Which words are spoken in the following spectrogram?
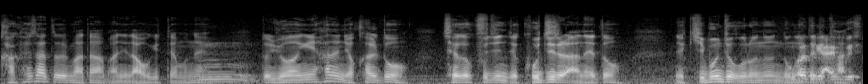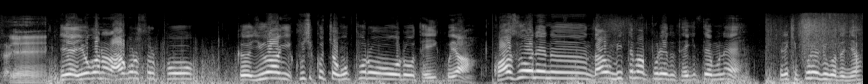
각 회사들마다 많이 나오기 때문에 음. 또 유황이 하는 역할도 제가 굳이 이제 고지를 안 해도 이제 기본적으로는 농가들이 농가들이 알고 다 계시다. 예, 예, 요거는 아그로솔포 그 유황이 99.5%로 돼 있고요. 과수원에는 나무 밑에만 뿌려도 되기 때문에 이렇게 뿌려주거든요.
